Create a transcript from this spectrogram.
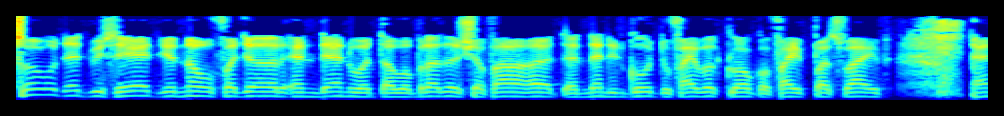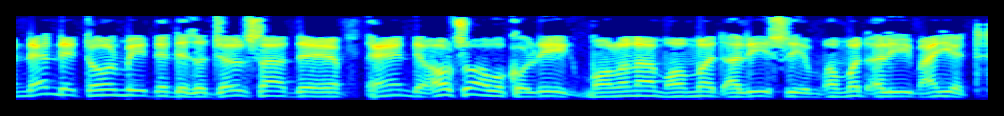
So that we said, you know, Fajr and then with our brother Shafa'at and then it go to five o'clock or five past five. And then they told me that there's a jalsa there and also our colleague, Maulana Muhammad Ali, Muhammad Ali Mayet.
